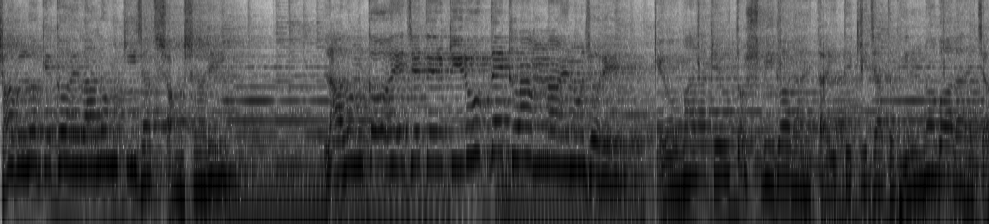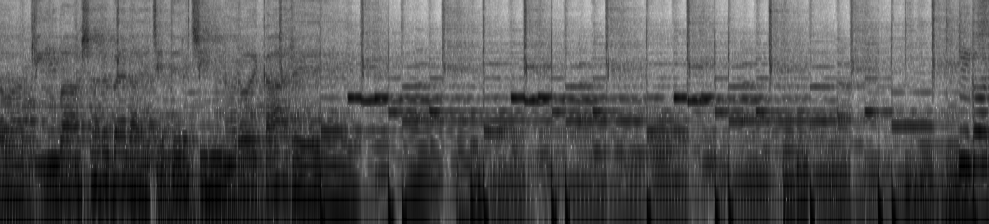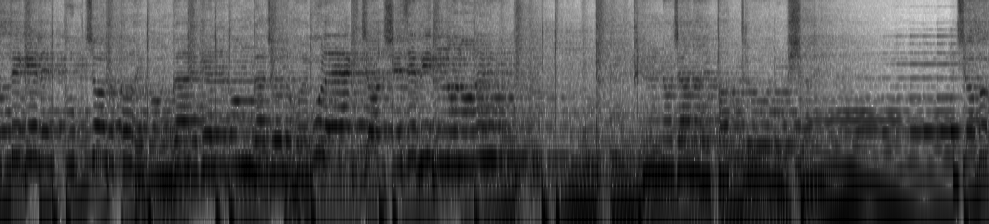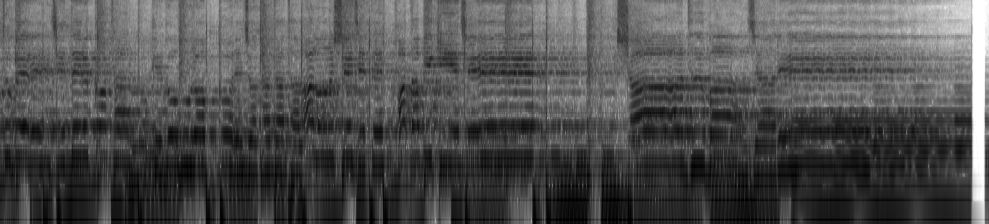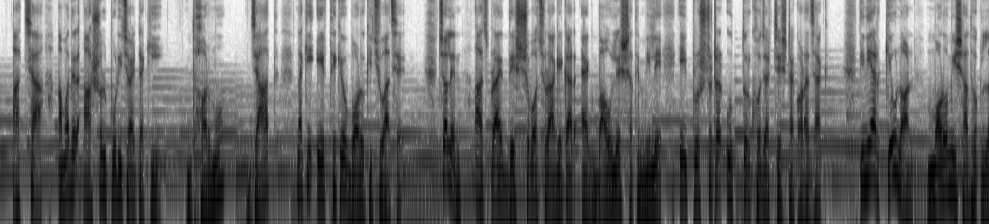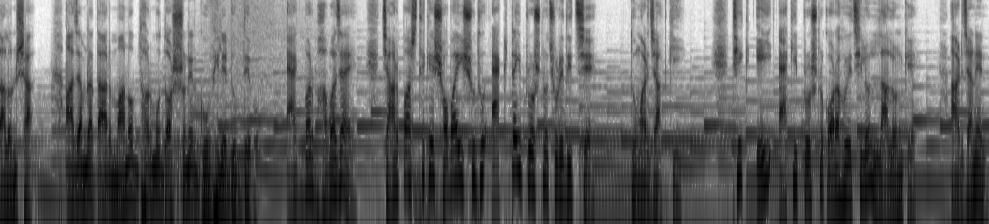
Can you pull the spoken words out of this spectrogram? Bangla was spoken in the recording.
সব লোকে কয়, লালন কি জাত সংসারে? লালন কয়, জেতের কি রূপ দেখলাম নয় নজরে? কেউ মালা, কেউ তসবি গলায়, তাইতে কি জাত ভিন্ন বলায়? যাওয়া কিংবা আসার বেলায়, জেতের চিহ্ন রয় কারে? জল কয়, গঙ্গায় গেলে গঙ্গা জল হয়। মূলে এক জল, সে যে ভিন্ন নয়। ভিন্ন জানায় পাত্র অনুসারে। জগৎ বেড়ে যেতের কথা, লোকে গৌরব করে যথা তথা, লালন সে যেতে পাতা বিকিয়েছে। সাধ আচ্ছা আমাদের আসল পরিচয়টা কি? ধর্ম, জাত, নাকি এর থেকেও বড় কিছু আছে? চলেন, আজ প্রায় দেড়শো বছর আগেকার এক বাউলের সাথে মিলে এই প্রশ্নটার উত্তর খোঁজার চেষ্টা করা যাক। তিনি আর কেউ নন, মরমী সাধক লালন শাহ। আজ আমরা তার মানব ধর্ম দর্শনের গভীরে ডুব দেব। একবার ভাবা যায়, চারপাশ থেকে সবাই শুধু একটাই প্রশ্ন ছুড়ে দিচ্ছে, তোমার জাত কি? ঠিক এই একই প্রশ্ন করা হয়েছিল লালনকে। আর জানেন,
